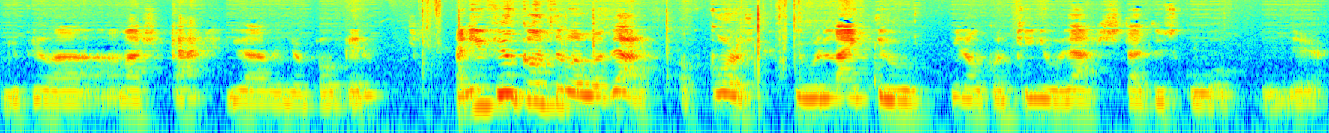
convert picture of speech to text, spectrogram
You feel how, how much cash you have in your pocket, and you feel comfortable with that. Of course, you would like to you know continue with that status quo in there,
